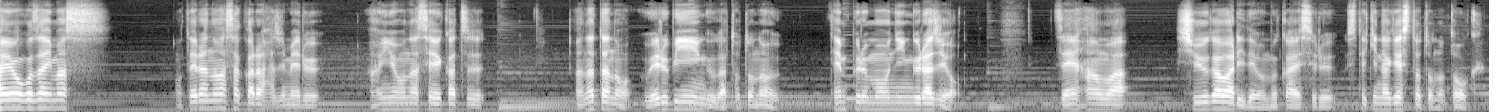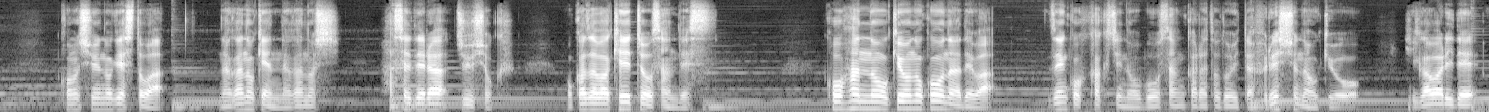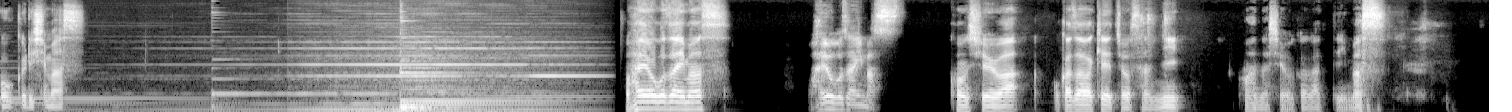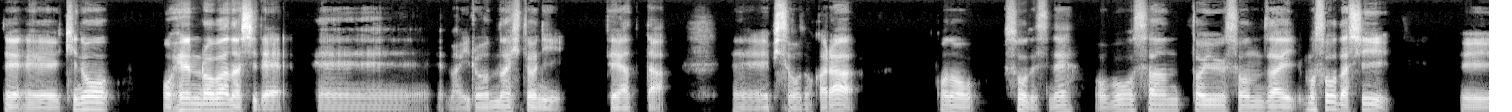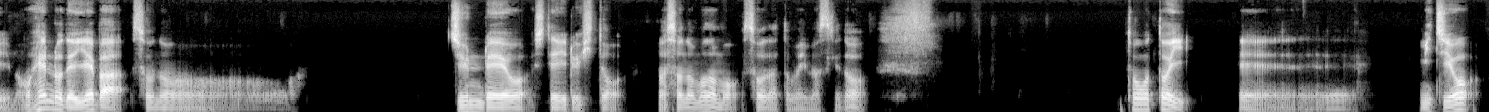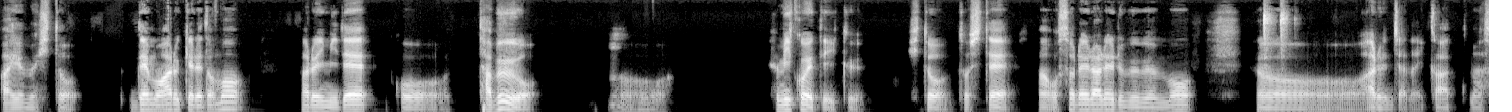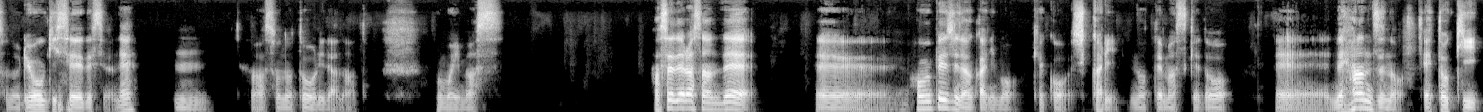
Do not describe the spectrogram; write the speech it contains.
はようございます。お寺の朝から始める安養な生活。あなたのウェルビーイングが整うテンプルモーニングラジオ。前半は週替わりでお迎えする素敵なゲストとのトーク。今週のゲストは長野県長野市長谷寺住職岡澤慶長さんです。後半のお経のコーナーでは全国各地のお坊さんから届いたフレッシュなお経を日替わりでお送りします。おはようございます。おはようございます。今週は岡澤慶長さんにお話を伺っています。で、えー昨日お遍路話で、えーまあ、いろんな人に出会った、えーエピソードからこのそうですねお坊さんという存在もそうだし、えーお遍路で言えばその巡礼をしている人、まあ、そのものもそうだと思いますけど尊い、えー道を歩む人でもあるけれどもある意味でこうタブーをうん。踏み越えていく人として、まあ、恐れられる部分もあるんじゃないか、まあ、その両義性ですよね、うん。まあ、その通りだなと思います。長谷寺さんで、えーホームページなんかにも結構しっかり載ってますけど、えー、ネハンズの絵解き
